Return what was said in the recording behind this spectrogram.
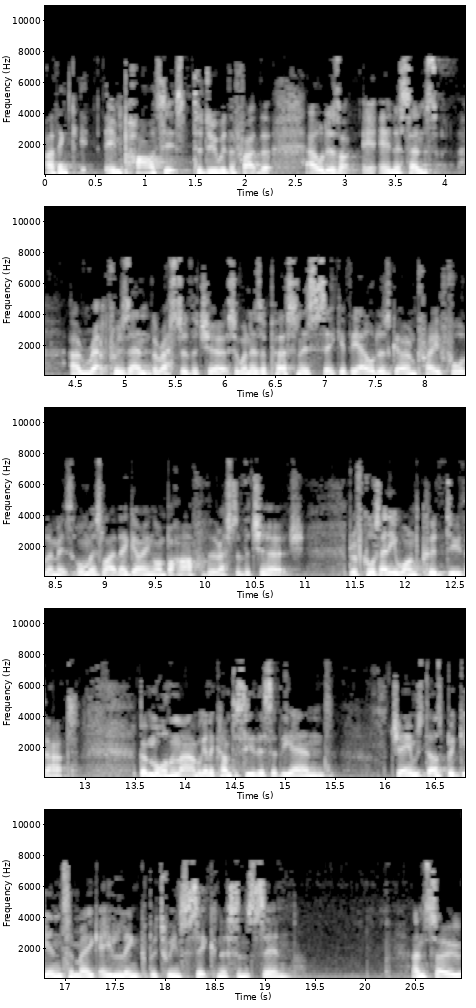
I think in part it's to do with the fact that elders, are, in a sense, uh, represent the rest of the church. So when there's a person is sick, if the elders go and pray for them, it's almost like they're going on behalf of the rest of the church. But of course anyone could do that. But more than that, we're going to come to see this at the end. James does begin to make a link between sickness and sin. And so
